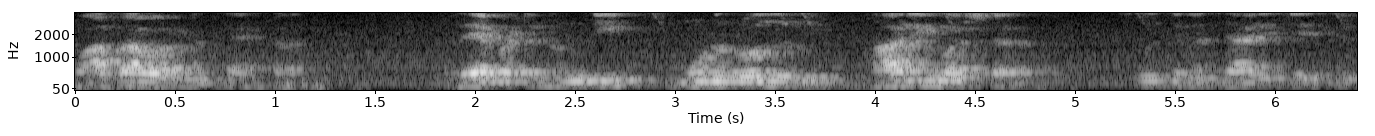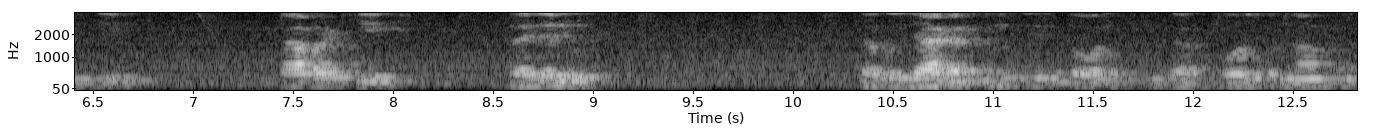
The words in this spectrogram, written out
వాతావరణ శాఖ రేపటి నుండి మూడు రోజులు భారీ వర్ష సూచన జారీ చేసి ఉంది. కాబట్టి ప్రజలు తగు జాగ్రత్తలు తీసుకోవాల్సిందిగా కోరుతున్నాము.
